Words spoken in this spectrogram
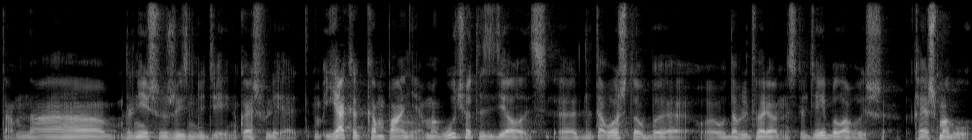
Там, на дальнейшую жизнь людей, ну, конечно, влияет. Я как компания могу что-то сделать э, для того, чтобы удовлетворенность людей была выше? Конечно, могу.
